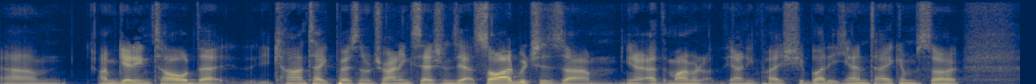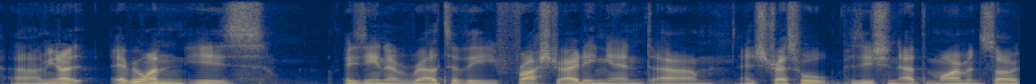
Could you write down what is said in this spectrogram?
um, I'm getting told that you can't take personal training sessions outside, which is um, you know at the moment the only place you bloody can take them. So, um, you know, everyone is is in a relatively frustrating and um, and stressful position at the moment. So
